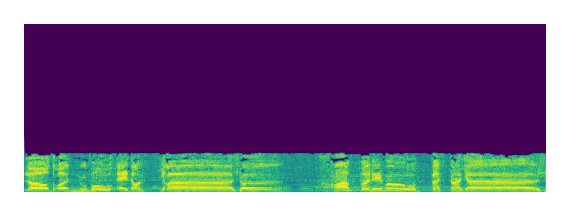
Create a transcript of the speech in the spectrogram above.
L'ordre nouveau est dans le tirage. Cramponnez-vous au bastingage.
